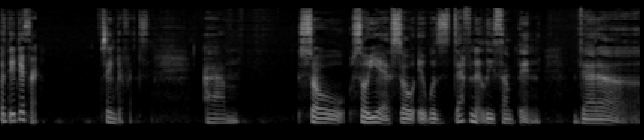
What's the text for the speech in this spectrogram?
but they're different. Same difference. Um, so so yeah, so it was definitely something that uh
